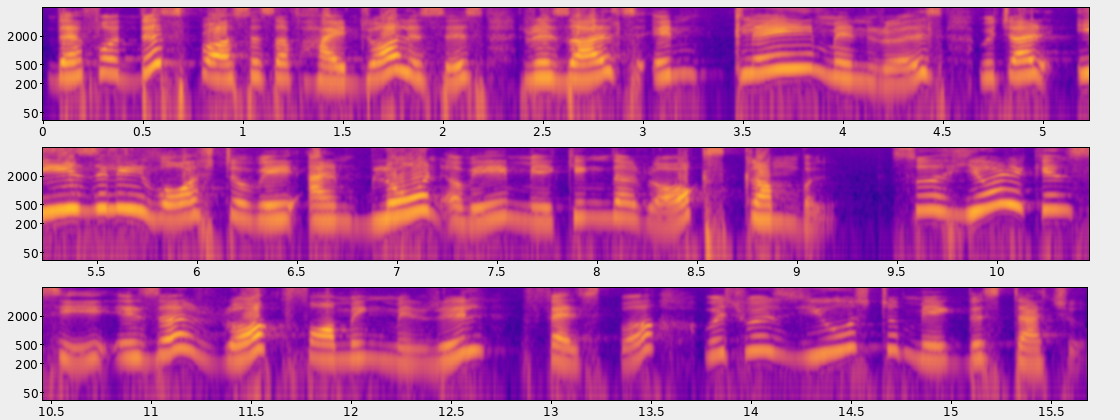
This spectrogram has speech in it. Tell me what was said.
Therefore, this process of hydrolysis results in clay minerals which are easily washed away and blown away making the rocks crumble. So here you can see is a rock forming mineral feldspar which was used to make this statue.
